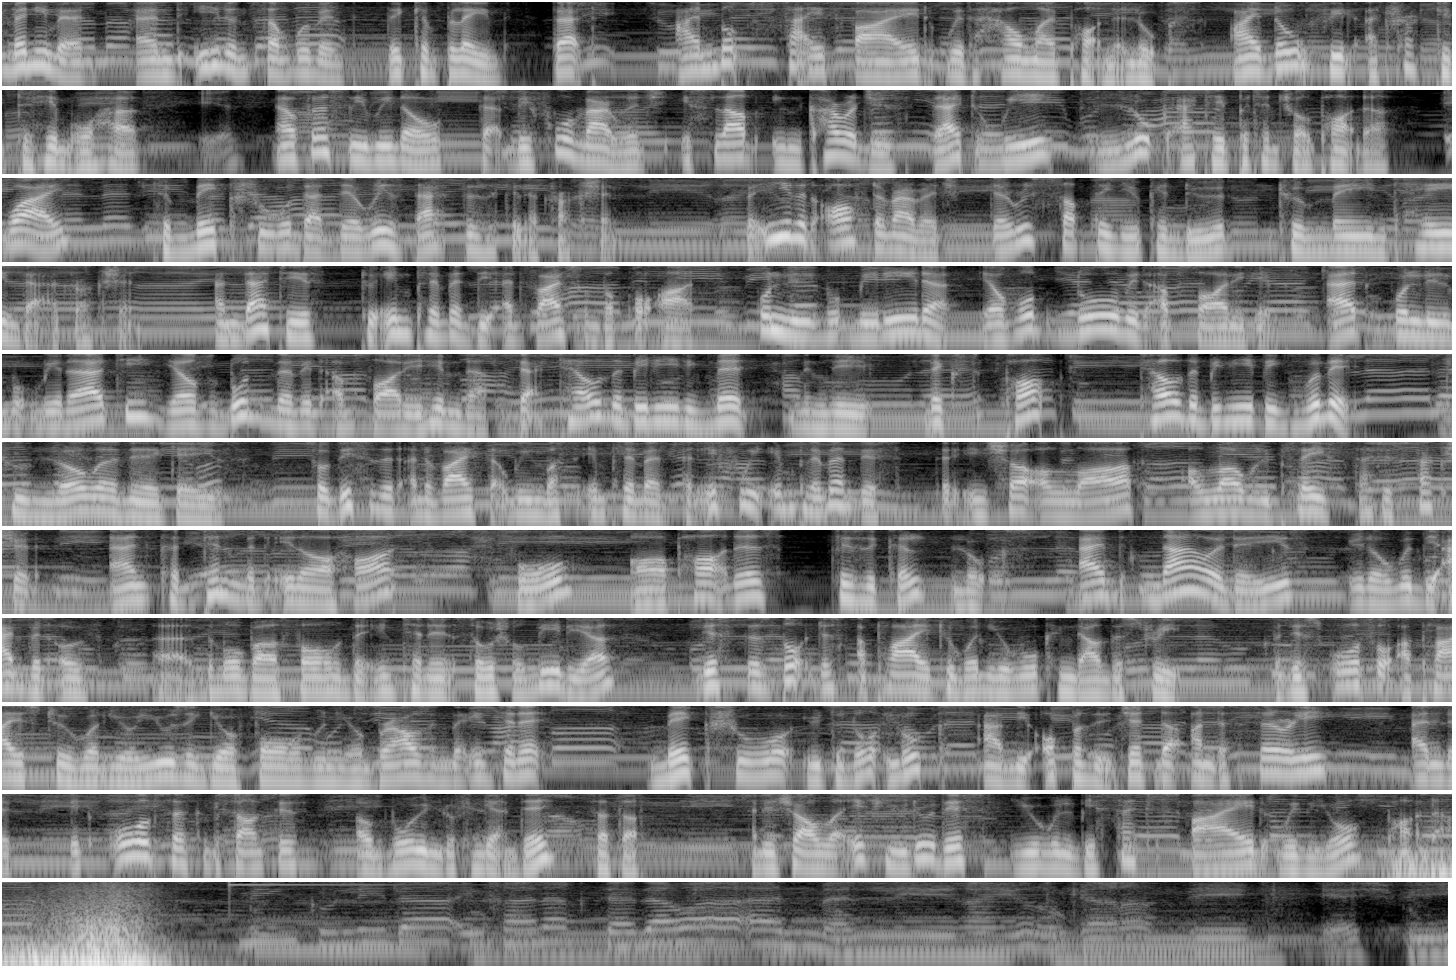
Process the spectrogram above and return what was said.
Many men and even some women they complain that I'm not satisfied with how my partner looks. I don't feel attracted to him or her. Now, firstly, we know that before marriage, Islam encourages that we look at a potential partner. Why? To make sure that there is that physical attraction. But even after marriage, there is something you can do to maintain that attraction And that is to implement the advice from the Quran. قُلْ لِلْمُؤْمِنِينَ يَغُضُّوا مِنْ أَبْصَارِهِمْ And قُلْ لِلْمُؤْمِنَاتِ يَغْضُضْنَ مِنْ أَبْصَارِهِنَّ That tell the believing men, in the next part, tell the believing women to lower their gaze. So this is an advice that we must implement. And if we implement this, then inshallah, Allah will place satisfaction and contentment in our hearts for our partners physical looks. And nowadays, you know, with the advent of uh, the mobile phone, the internet, social media, this does not just apply to when you're walking down the street, but this also applies to when you're using your phone, when you're browsing the internet. Make sure you do not look at the opposite gender unnecessarily, and in all circumstances, avoid looking at the satar. And inshallah, if you do this, you will be satisfied with your partner. خلقت دواء من لي غيرك ربي يشفيني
